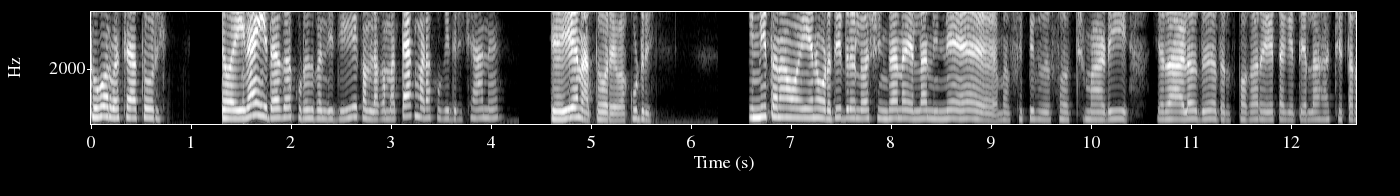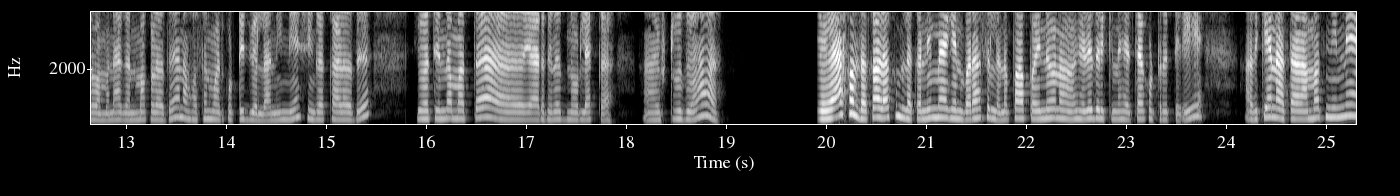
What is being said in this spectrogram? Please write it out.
ತಗೋರ್ವ ಬಚ್ಚ ತೋರಿ ಏನ ಇದಾಗ ಕುಡಿದು ಬಂದಿದ್ವಿ ಕಮಲಕ ಮತ್ತೆ ಯಾಕೆ ಮಾಡಕ್ ಹೋಗಿದ್ರಿ ಚಾನ? ಏನ ಅವ ಕುಡ್ರಿ. ಇನ್ನಿತನ ಏನು ಹೊಡೆದಿದ್ರಲ್ವ, ಶೇಂಗಾನ ಎಲ್ಲ ನಿನ್ನೆ ಸಿಪ್ಪಿ ಸ್ವಚ್ಛ ಮಾಡಿ ಎಲ್ಲ ಅಳದು ಅದ್ರದ್ದು ಪಗಾರ ರೇಟ್ ಆಗೈತಿ ಎಲ್ಲ ಹಚ್ಚಿಟ್ಟಾರವ ಮನ್ಯಾಗ ಗಂಡ್ ಮಕ್ಕಳದ ನಾವು ಹೊಸನ್ ಮಾಡಿಕೊಟ್ಟಿದ್ವಲ್ಲ ನಿನ್ನೆ ಶೇಂಗಾ ಕಾಳದು ಇವತ್ತಿಂದ ಮತ್ತೆ ಎರಡು ದಿನದ ನೋಡ್ಲಕ್ಕ ಇಷ್ಟ್ರದ್ದು ಯಾಕಂದ ಕಾಳ ಕಮ್ಲಕ್ಕ ನಿಮ್ಮ್ಯಾಗೇನು ಬರಾಸಿಲ್ಲನ ಪಾಪ ಇನ್ನೂ ನಾವು ಹೇಳಿದ್ರಕ್ಕಿನ್ನ ಹೆಚ್ಚಾಗಿ ಕೊಟ್ಟಿರ್ತೀರಿ. ಅದಕ್ಕೇನಾತಾಳ ಮತ್ತು ನಿನ್ನೆ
